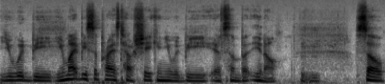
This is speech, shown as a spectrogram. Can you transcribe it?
you would be you might be surprised how shaken you would be if somebody you know. Mm-hmm. So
